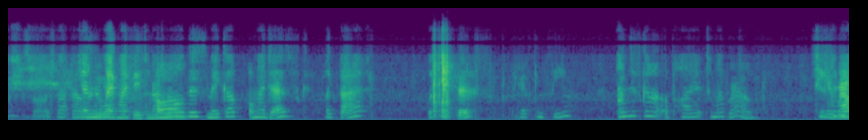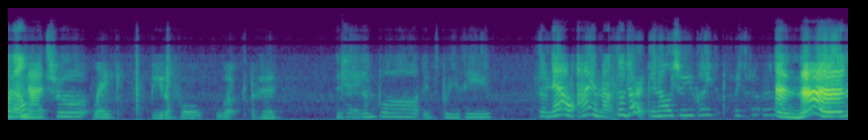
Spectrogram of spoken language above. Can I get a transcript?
massage that out. You guys gonna like my face when I'm all wrong. this makeup on my desk like that. Looks like this. If you guys can see. I'm just gonna apply it to my brow. To Just your brow bone? natural, like, beautiful look. Okay. It's Okay. simple. It's breezy. So now I am not so dark, and I will show you guys And then,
